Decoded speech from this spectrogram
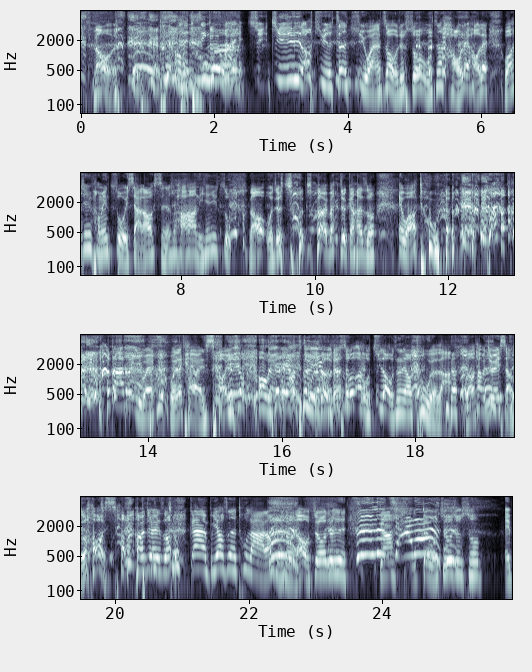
然后我很精对，我彩就。锯锯，然后锯的真的锯完了之后，我就说我真的好累好累，我要先去旁边坐一下。然后沈就说好好，你先去坐。然后我就坐坐到一半就跟他说，哎、欸，我要吐了。大家都以为我在开玩笑，因为说哦，我真的要吐对，因为了，我就说啊，我锯到我真的要吐了啦。然后他们就会想说好好笑，他们就会说干不要真的吐啦，然后什么什么。然后我最后就是跟他说，对我最后就说。哎、欸，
